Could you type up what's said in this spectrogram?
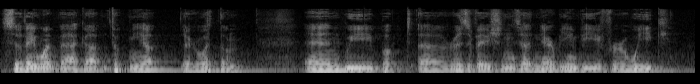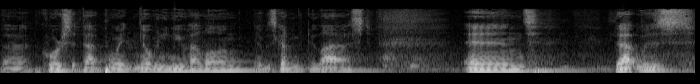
So they went back up and took me up there with them. And we booked uh, reservations at an Airbnb for a week. Uh, of course, at that point, nobody knew how long it was going to last. And that was,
